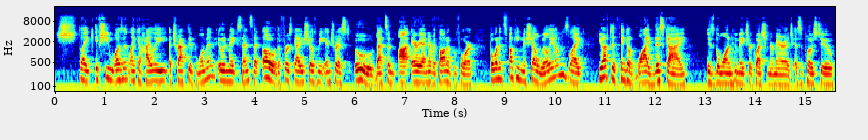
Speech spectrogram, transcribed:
she, like if she wasn't like a highly attractive woman, it would make sense that oh, the first guy who shows me interest, ooh, that's an uh, area I never thought of before. But when it's fucking Michelle Williams, like you have to think of why this guy is the one who makes her question her marriage, as opposed to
